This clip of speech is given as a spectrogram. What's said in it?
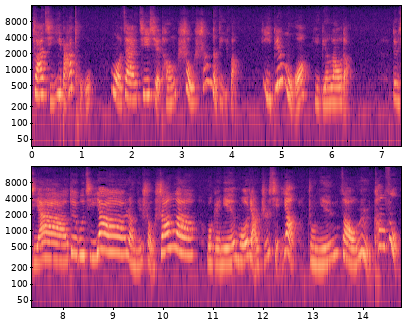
抓起一把土，抹在鸡血藤受伤的地方，一边抹一边唠叨：“对不起呀，对不起呀，让您受伤了。我给您抹点止血药，祝您早日康复。”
